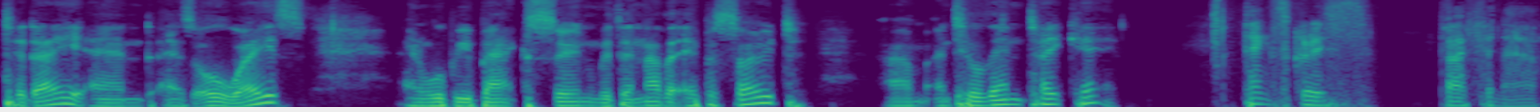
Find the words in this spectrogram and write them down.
today. And as always, and we'll be back soon with another episode. Um, until then, take care. Thanks, Chris. Bye for now.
